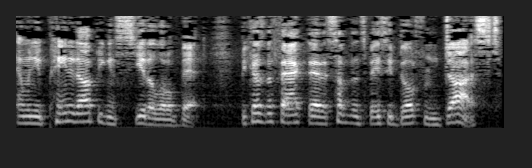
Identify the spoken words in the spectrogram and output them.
and when you paint it up, you can see it a little bit. Because of the fact that it's something that's basically built from dust,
